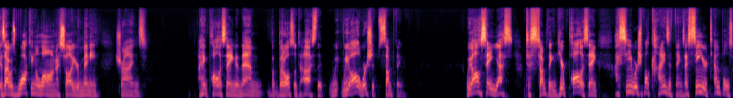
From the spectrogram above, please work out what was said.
as I was walking along, I saw your many shrines. I think Paul is saying to them, but, but also to us, that we, we all worship something. We all say yes to something. Here, Paul is saying, I see you worship all kinds of things. I see your temples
